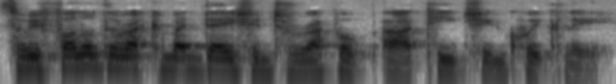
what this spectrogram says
so we followed the recommendation to wrap up our teaching quickly.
